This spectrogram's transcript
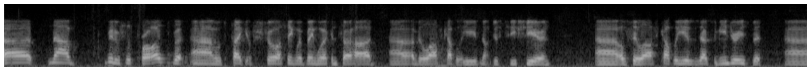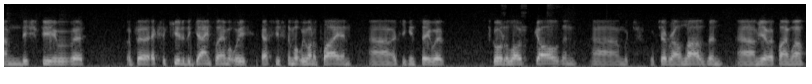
Uh, no, bit of a surprise, but uh, we'll take it for sure. I think we've been working so hard uh, over the last couple of years, not just this year. And uh, obviously, the last couple of years we've had some injuries, but um, this year we've, we've uh, executed the game plan, what we, our system, what we want to play. And uh, as you can see, we've scored a lot of goals, and um, which, which everyone loves. And um, yeah, we're playing well.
